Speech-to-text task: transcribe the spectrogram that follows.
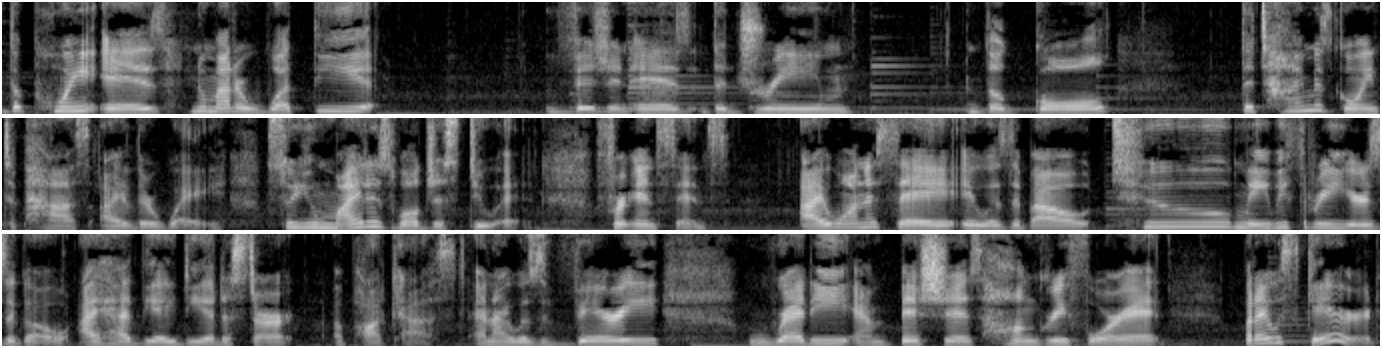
The point is, no matter what the vision is, the dream, the goal, the time is going to pass either way. So you might as well just do it. For instance, I want to say it was about two, maybe three years ago, I had the idea to start a podcast. And I was very ready, ambitious, hungry for it but I was scared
